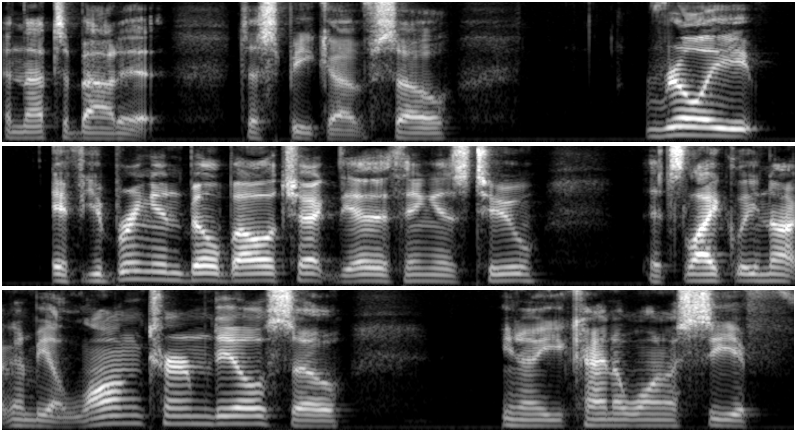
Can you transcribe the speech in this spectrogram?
and that's about it to speak of. So really, if you bring in Bill Belichick, the other thing is too it's likely not going to be a long term deal, so you know you kind of want to see if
